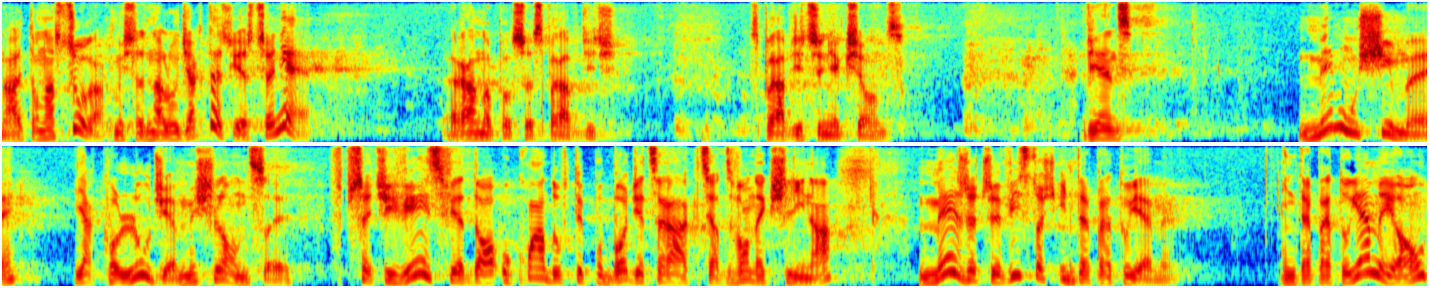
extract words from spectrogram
No ale to na szczurach, myślę, na ludziach też jeszcze nie. Rano proszę sprawdzić. Sprawdzić, czy nie ksiądz. Więc my musimy, jako ludzie myślący, w przeciwieństwie do układów typu bodziec, reakcja, dzwonek, ślina, my rzeczywistość interpretujemy. Interpretujemy ją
